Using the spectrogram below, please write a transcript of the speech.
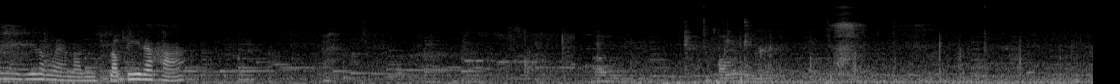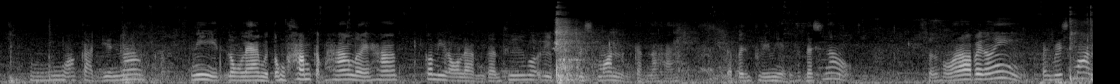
นี่ที่โรงแรมเราล็อบบี้นะคะากาศเย็นมาก นี่โรงแรมอยู่ตรงข้ามกับห้างเลยห้างก็มีโรงแรมเหมือนกันชื่อว่าริบริสมอนเหมือนกันนะคะ แต่เป็นพรีเมียร์อินเตอร์เนชั่นแนลส่วนของเราไปตรงนี้เป็นริสมอน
